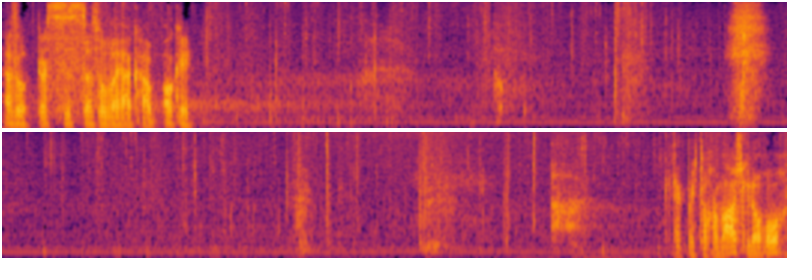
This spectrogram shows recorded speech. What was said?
Achso, das ist das, wo wir herkamen. Okay. Leck mich doch am Arsch, geh doch hoch.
